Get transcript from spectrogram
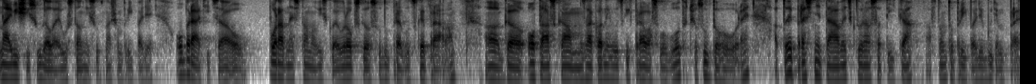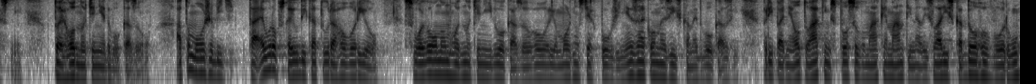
Najvyšší súd, ale aj Ústavný súd v našom prípade obrátiť sa o poradné stanovisko Európskeho súdu pre ľudské práva k otázkam základných ľudských práv a slobod, čo sú v dohovore. A to je presne tá vec, ktorá sa týka, a v tomto prípade budem presný, to je hodnotenie dôkazov. A to môže byť, tá európska judikatúra hovorí o svojvoľnom hodnotení dôkazov, hovorí o možnostiach použiť nezákonné získané dôkazy, prípadne o to, akým spôsobom, aké mantinely z hľadiska dohovoru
